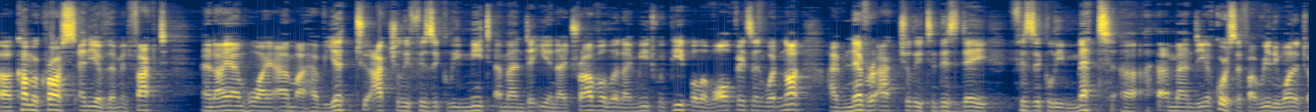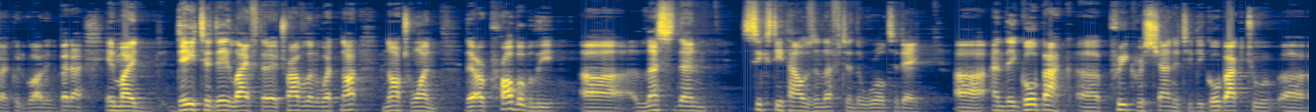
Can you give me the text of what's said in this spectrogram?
uh, come across any of them. In fact, and I am who I am. I have yet to actually physically meet a Mandai, I travel and I meet with people of all faiths and whatnot. I've never actually to this day physically met uh, a Mandai. Of course, if I really wanted to, I could go out, and, but uh, in my day to day life that I travel and whatnot, not one. There are probably uh, less than 60,000 left in the world today. Uh, and they go back uh, pre Christianity, they go back to uh,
